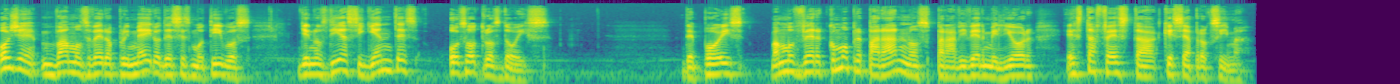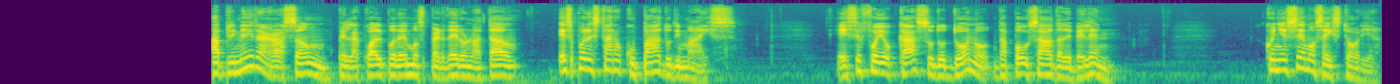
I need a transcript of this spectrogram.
Hoje vamos ver o primeiro desses motivos e nos dias seguintes os outros dois. Depois, vamos ver como preparar-nos para viver melhor esta festa que se aproxima. A primeira razão pela qual podemos perder o Natal é por estar ocupado demais. Esse foi o caso do dono da pousada de Belém. Conhecemos a história.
